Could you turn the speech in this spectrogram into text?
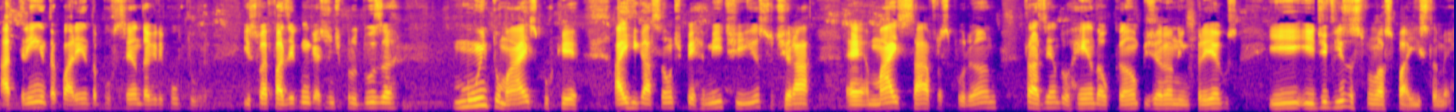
a 30%, 40% da agricultura. Isso vai fazer com que a gente produza muito mais, porque a irrigação te permite isso, tirar é, mais safras por ano, trazendo renda ao campo, gerando empregos e, e divisas para o nosso país também.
